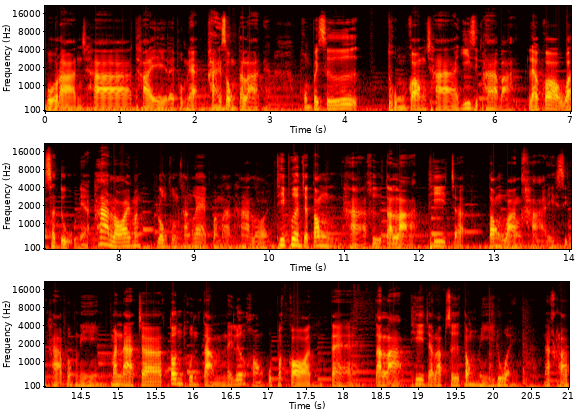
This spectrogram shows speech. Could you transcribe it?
โบราณชาไทยอะไรพวกนี้ขายส่งตลาดเนี่ยผมไปซื้อถุงกองชา 25 บาท แล้วก็วัสดุเนี่ย 500 มั้ง ลงทุนครั้งแรกประมาณ 500 ที่เพื่อนจะต้องหาคือตลาดที่จะ ต้องวางขายสินค้าพวกนี้ มันอาจจะต้นทุนต่ำในเรื่องของอุปกรณ์ แต่ตลาดที่จะรับซื้อต้องมีด้วยนะครับ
